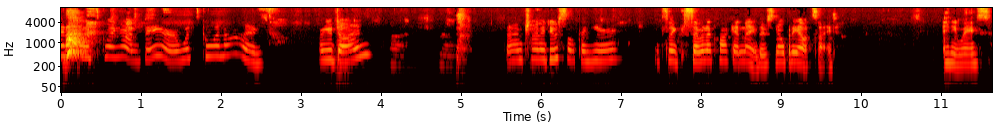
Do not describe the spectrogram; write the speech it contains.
I don't know what's going on. Bear, what's going on? Are you done? I'm trying to do something here. It's like seven o'clock at night. There's nobody outside. Anyways.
